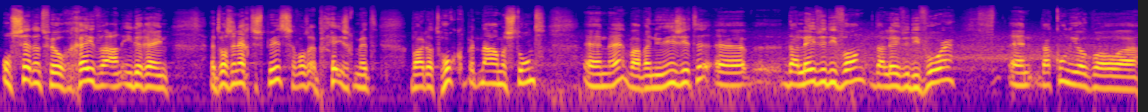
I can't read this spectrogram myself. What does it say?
ontzettend veel gegeven aan iedereen. Het was een echte spits. Hij was bezig met waar dat hok met name stond. En hè, waar wij nu in zitten. Eh, daar leefde hij van, daar leefde hij voor. En daar kon hij ook wel eh,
